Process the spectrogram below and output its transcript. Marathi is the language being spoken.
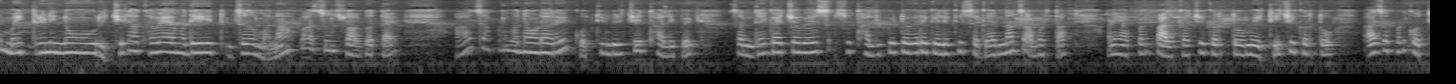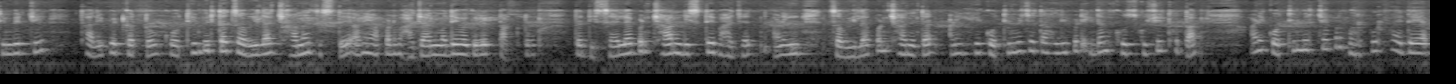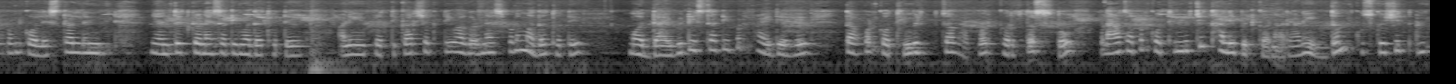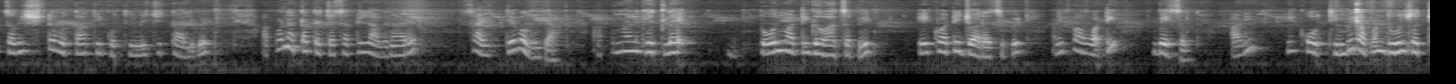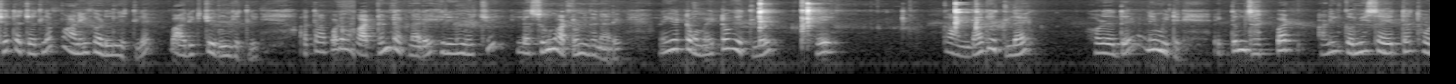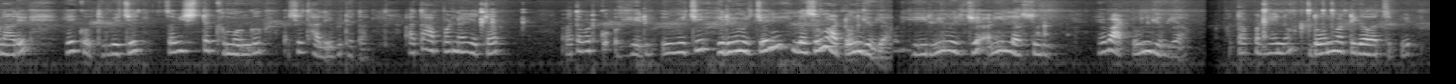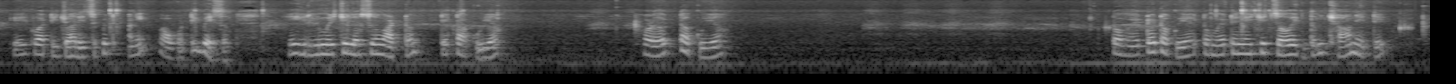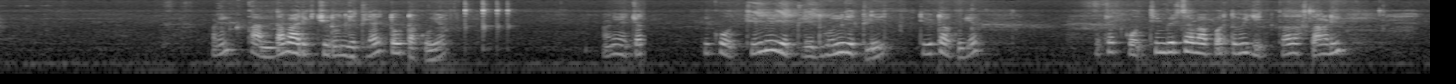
हाय मैत्रिणींनो रुची खव्यामध्ये तुमचं मनापासून स्वागत आहे. आज आपण बनवणार आहे कोथिंबीरचे थालीपीठ. संध्याकाळच्या वेळेस असे थालीपीठ वगैरे केले की सगळ्यांनाच आवडतात आणि आपण पालकाची करतो मेथीची करतो. आज आपण कोथिंबीरची थालीपीठ करतो. कोथिंबीर तर चवीला छानच असते आणि आपण भाज्यांमध्ये वगैरे टाकतो. तर दिसायला पण छान दिसते भाज्यात आणि चवीला पण छान येतात. आणि हे कोथिंबीरचे थालीपीठ एकदम खुसखुशीत होतात. आणि कोथिंबीरचे पण भरपूर फायदे आहे. आपण कोलेस्ट्रॉल नियंत्रित करण्यासाठी मदत होते. आणि प्रतिकारशक्ती वागवण्यास पण मदत होते. मग डायबिटीजसाठी पण फायदे आहे तर आपण कोथिंबीरचा वापर करत असतो. पण आज आपण कोथिंबीरची थालीपीठ करणार आहे. आणि एकदम खुसखुशीत आणि चविष्ट होतात ही कोथिंबीरची थालीपीठ. आपण आता त्याच्यासाठी लागणारे साहित्य बघूया. आपण घेतलं आहे दोन वाटी गव्हाचं पीठ एक वाटी ज्वाराचं पीठ आणि पाव वाटी बेसन. आणि ही कोथिंबीर आपण धुवून स्वच्छ त्याच्यातलं पाणी काढून घेतलं आहे बारीक चिरून घेतली. आता आपण वाटण टाकणार आहे हिरवी मिरची लसूण वाटून घेणार आहे. आणि हे टोमॅटो घेतले हे कांदा घेतला आहे हळद आहे आणि मीठ आहे. एकदम झटपट आणि कमी साहित्यात होणारे हे कोथिंबीरचे चविष्ट खमंग असे थालीपीठ होतात. आता आपण ना याच्यात आता आपण हिरवी मिरची हिरवी मिरची आणि लसूण वाटून घेऊया. हिरवी मिरची आणि लसूण हे वाटून घेऊया. आता आपण हे ना दोन वाटी गव्हाचं पीठ एक वाटी ज्वारीचं पीठ आणि पाव वाटी बेसन. हे हिरवी मिरची लसूण वाटण ते टाकूया. हळद टाकूया. टोमॅटो टाकूया. टोमॅटोने याची चव एकदम छान येते. आणि कांदा बारीक चिरून घेतला आहे तो टाकूया. आणि याच्यात ती कोथिंबीर घेतली धुवून घेतली ती टाकूया. याच्यात कोथिंबीरचा वापर तुम्ही जितका जास्त आणि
